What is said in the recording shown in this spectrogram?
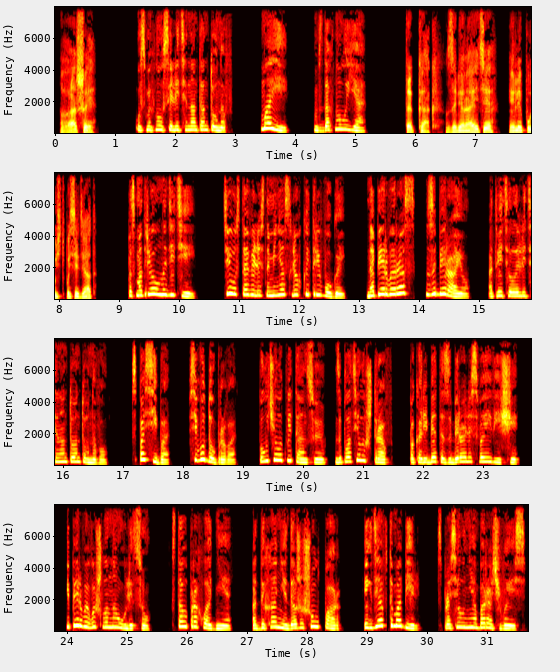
«Ваши?» — усмехнулся лейтенант Антонов. «Мои!» — вздохнула я. «Так как, забираете? Или пусть посидят?» Посмотрела на детей. Те уставились на меня с легкой тревогой. «На первый раз забираю», — ответила лейтенанту Антонову. «Спасибо. Всего доброго». Получила квитанцию, заплатила штраф, пока ребята забирали свои вещи. И первой вышла на улицу. Стало прохладнее. От дыхания даже шел пар. «И где автомобиль?» — спросила, не оборачиваясь.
